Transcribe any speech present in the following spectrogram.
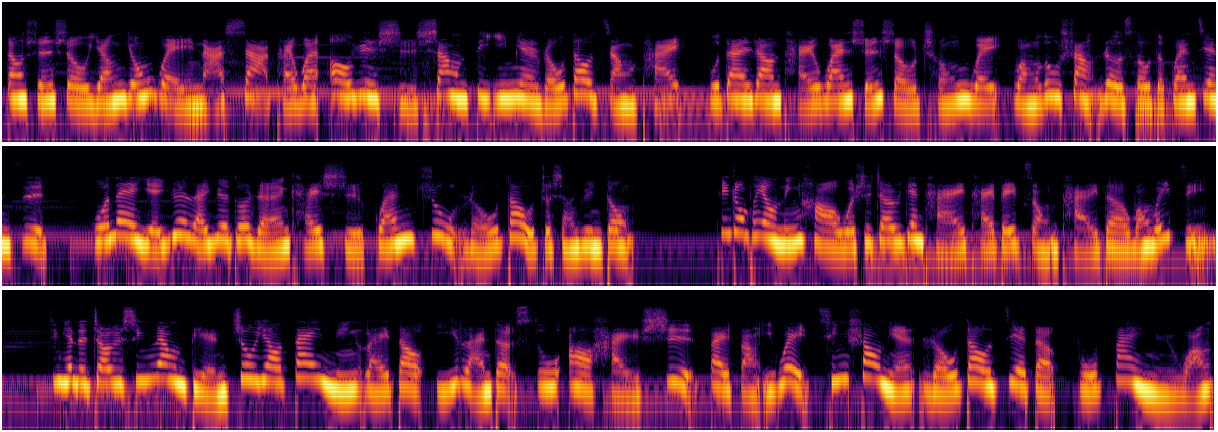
当选手杨永伟拿下台湾奥运史上第一面柔道奖牌，不但让台湾选手成为网络上热搜的关键字，国内也越来越多人开始关注柔道这项运动。听众朋友您好，我是教育电台台北总台的王维景。今天的教育新亮点就要带您来到宜兰的苏澳海市，拜访一位青少年柔道界的不败女王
